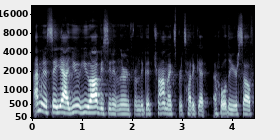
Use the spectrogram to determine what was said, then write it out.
I'm going to say, yeah, you, you obviously didn't learn from the good trauma experts how to get a hold of yourself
